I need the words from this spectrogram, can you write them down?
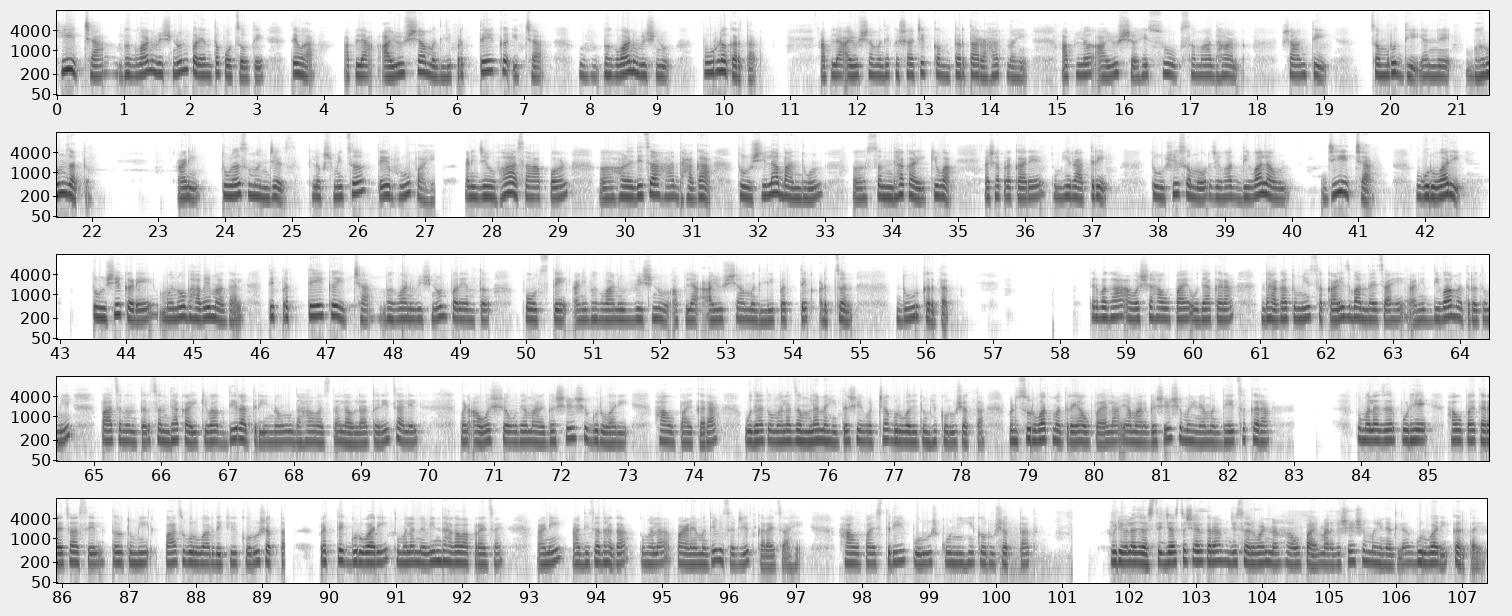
ही इच्छा भगवान विष्णूंपर्यंत पोचवते. तेव्हा आपल्या आयुष्यामधली प्रत्येक इच्छा भगवान विष्णू पूर्ण करतात. आपल्या आयुष्यामध्ये कशाची कमतरता राहत नाही. आपलं आयुष्य हे सुख समाधान शांती समृद्धी यांनी भरून जातं. आणि तुळस म्हणजेच लक्ष्मीचं ते रूप आहे. आणि जेव्हा असा आपण हळदीचा हा धागा तुळशीला बांधून संध्याकाळी किंवा अशा प्रकारे तुम्ही रात्री तुळशीसमोर जेव्हा दिवा लावून जी इच्छा गुरुवारी तुळशीकडे मनोभावे मागाल ती प्रत्येक इच्छा भगवान विष्णूंपर्यंत पोचते आणि भगवान विष्णू आपल्या आयुष्यामधली प्रत्येक अडचण दूर करतात. तर बघा अवश्य हा उपाय उद्या करा. धागा तुम्ही सकाळीच बांधायचा आहे आणि दिवा मात्र तुम्ही पाच नंतर संध्याकाळी किंवा अगदी रात्री नऊ दहा वाजता लावला तरी चालेल. पण अवश्य उद्या मार्गशीर्ष गुरुवारी हा उपाय करा. उद्या तुम्हाला जमला नाही तर शेवटच्या गुरुवारी तुम्ही करू शकता. पण सुरुवात मात्र या उपायाला या मार्गशीर्ष महिन्यामध्येच करा. तुम्हाला जर पुढे हा उपाय करायचा असेल तर तुम्ही पाच गुरुवार देखील करू शकता. प्रत्येक गुरुवारी तुम्हाला नवीन धागा वापरायचा आहे आणि आधीचा धागा तुम्हाला पाण्यामध्ये विसर्जित करायचा आहे. हा उपाय स्त्री पुरुष कोणीही करू शकतात. व्हिडिओला जास्तीत जास्त शेअर करा. म्हणजे सर्वांना हा उपाय मार्गशीर्ष महिन्यातल्या गुरुवारी करता येईल.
